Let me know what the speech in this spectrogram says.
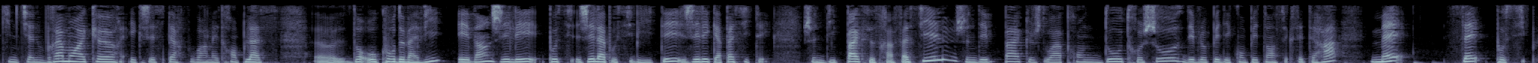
qui me tiennent vraiment à cœur et que j'espère pouvoir mettre en place euh, au cours de ma vie, eh ben, j'ai, la possibilité, j'ai les capacités. Je ne dis pas que ce sera facile, je ne dis pas que je dois apprendre d'autres choses, développer des compétences, etc. Mais c'est possible.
